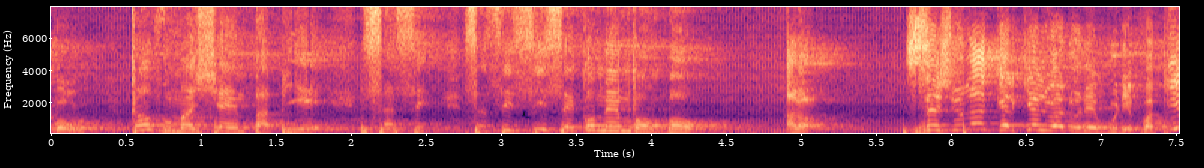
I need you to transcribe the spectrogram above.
Bongo. Quand vous mâchez un papier ça se- ça si c'est comme un bonbon. Alors ce jour-là quelqu'un lui a donné un bout de papier.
